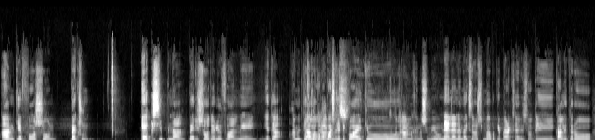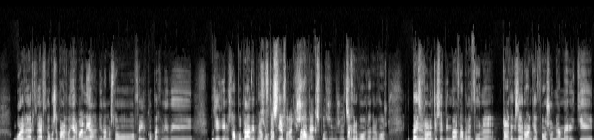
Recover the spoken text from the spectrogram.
αν και εφόσον παίξουν έξυπνα περισσότερο οι Λιθουανοί, γιατί αν μη τι Θα το άλλο, από κοντράρουν, μπασκετικό IQ. Το κοντράρουμε μέχρι ενός σημείου. Ναι, ναι, ναι, μέχρι ένα σημείο από εκεί πέρα ξέρεις ότι καλύτερο μπορεί να έρθει να έρθει. Όπως για παράδειγμα η Γερμανία. Είδαμε στο φιλικό παιχνίδι που είχε γίνει στο Αμπουντάβι πριν Έχει από φτάσει κάποιες- διαφορά και στους Μπράβο. 16 πόντους, νομίζω. Έτσι. Ακριβώς, ακριβώς. Παίζει ρόλο και σε τι μέρα θα βρεθούν. Τώρα δεν ξέρω αν και εφόσον η Αμερική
